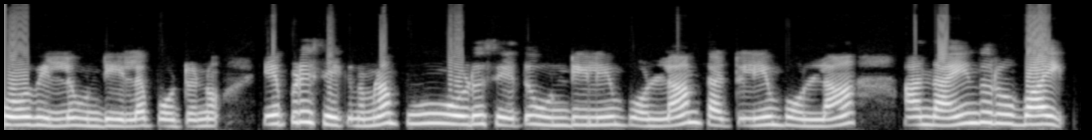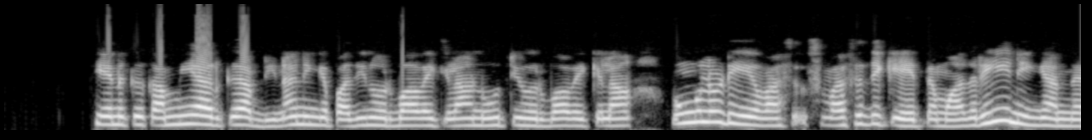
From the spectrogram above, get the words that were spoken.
கோவில்ல உண்டியில போட்டுடணும். எப்படி சேர்க்கணும்னா பூவோடு சேர்த்து உண்டியிலையும் போடலாம் தட்டுலையும் போடலாம். அந்த ஐந்து ரூபாய் எனக்கு கம்மியா இருக்கு அப்படின்னா நீங்க பதினோரு ரூபாய் வைக்கலாம் நூத்தி ஒரு ரூபாய் வைக்கலாம். உங்களுடைய வச வசதிக்கு ஏத்த மாதிரி நீங்க அந்த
